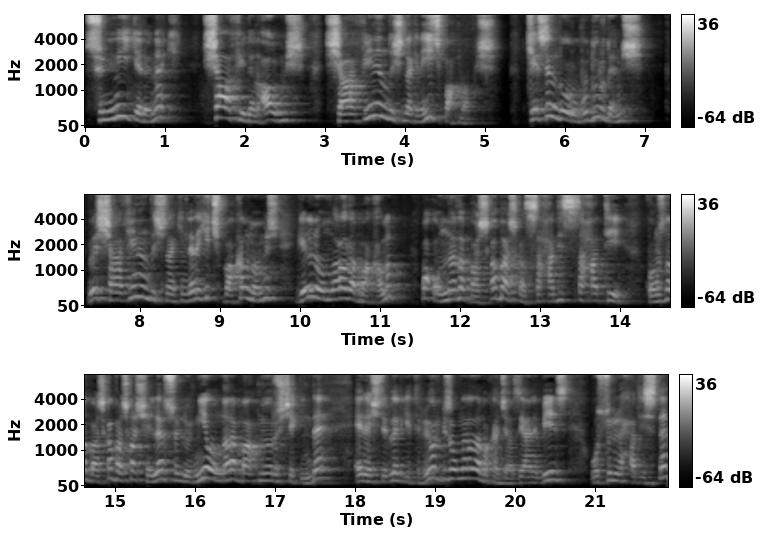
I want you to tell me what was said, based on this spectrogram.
Sünni gelenek Şafii'den almış, Şafii'nin dışındakine hiç bakmamış. Kesin doğru budur demiş ve Şafii'nin dışındakilere hiç bakılmamış. Gelin onlara da bakalım. Bak onlar da başka başka hadis sahati konusunda başka başka şeyler söylüyor. Niye onlara bakmıyoruz şeklinde eleştiriler getiriliyor. Biz onlara da bakacağız. Yani biz usulü hadiste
